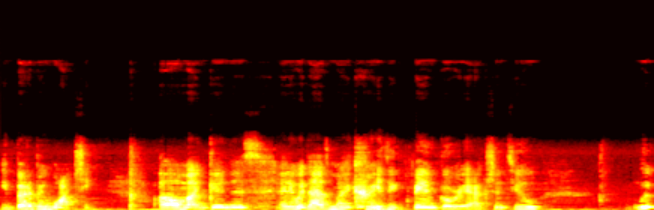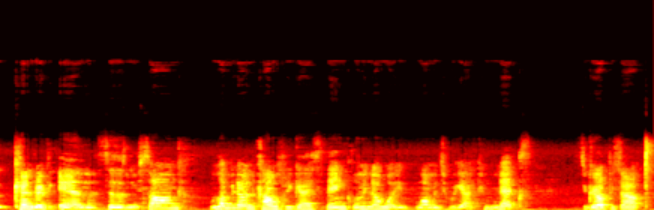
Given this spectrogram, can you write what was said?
you better be watching. Oh my goodness. Anyway, that's my crazy fan go reaction to Kendrick and SZA's new song. Let me know in the comments what you guys think. Let me know what you want me to react to next. It's your girl. Peace out.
